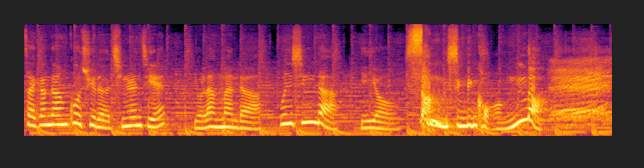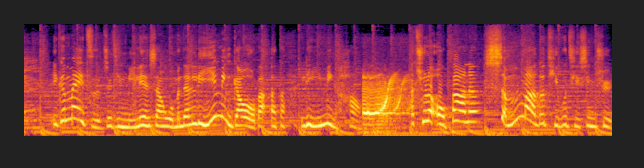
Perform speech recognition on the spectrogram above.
在刚刚过去的情人节，有浪漫的、温馨的，也有丧心病狂的。一个妹子最近迷恋上我们的李敏镐欧巴啊，不，李敏镐啊。除了欧巴呢，什么都提不起兴趣。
